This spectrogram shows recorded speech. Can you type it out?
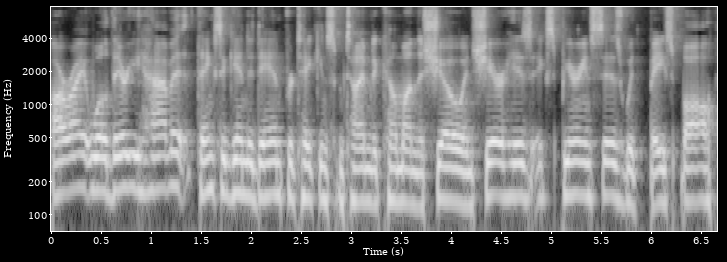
All right, well, there you have it. Thanks again to Dan for taking some time to come on the show and share his experiences with baseball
